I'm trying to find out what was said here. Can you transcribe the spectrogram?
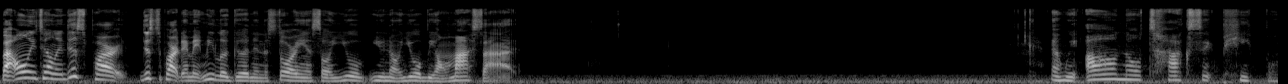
by only telling this part, this the part that made me look good in the story, and so you'll, you know, you'll be on my side. And we all know toxic people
